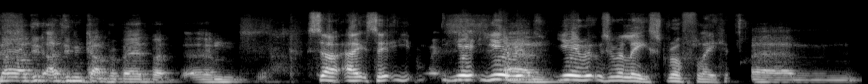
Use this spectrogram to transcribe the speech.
no, I did. I didn't come prepared, but um, so uh, so y- year year it, Um, year it was released roughly. um,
